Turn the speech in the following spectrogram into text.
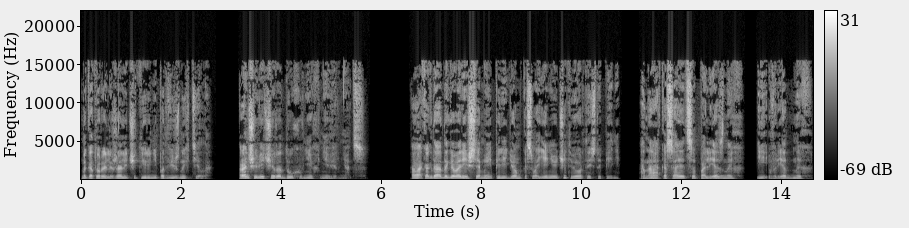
на которой лежали четыре неподвижных тела. Раньше вечера дух в них не вернется. А когда договоришься, мы перейдем к освоению четвертой ступени. Она касается полезных и вредных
